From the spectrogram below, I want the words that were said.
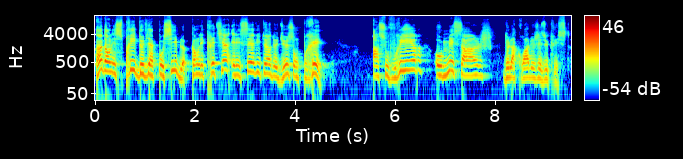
Un dans l'Esprit devient possible quand les chrétiens et les serviteurs de Dieu sont prêts à s'ouvrir au message de la croix de Jésus-Christ.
